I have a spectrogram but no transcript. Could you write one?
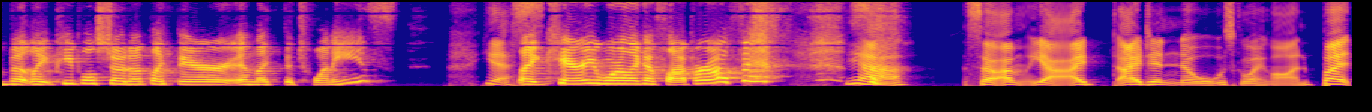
but like people showed up like they're in like the twenties. Yes. Like Kary wore like a flapper outfit. yeah. So um yeah, I I didn't know what was going on. But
